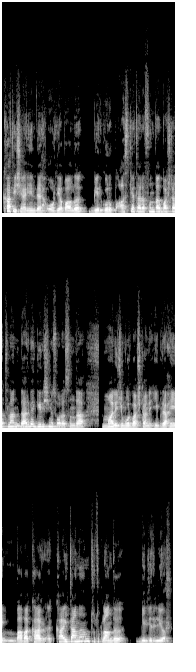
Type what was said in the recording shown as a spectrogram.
Kati şehrinde orduya bağlı bir grup asker tarafından başlatılan darbe girişimi sonrasında Mali Cumhurbaşkanı İbrahim Babakar Kayta'nın tutuklandığı bildiriliyor.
